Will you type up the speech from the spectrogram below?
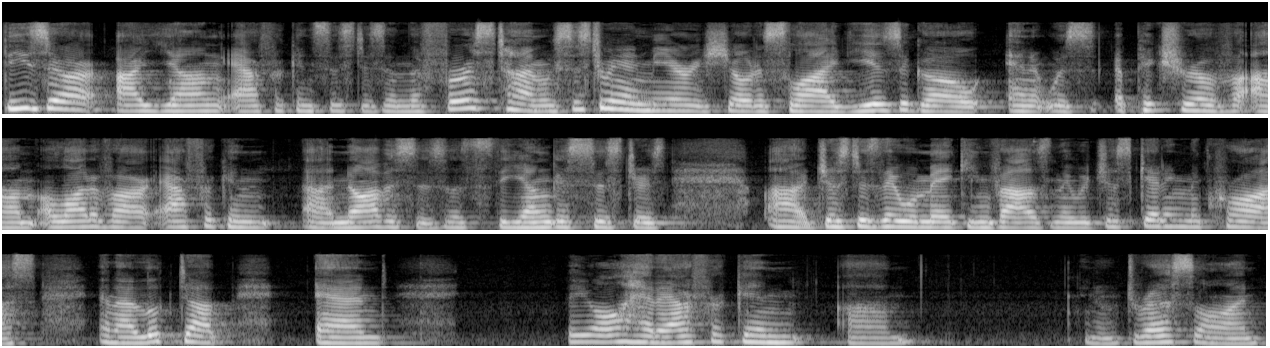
These are our young African sisters, and the first time, Sister Anne Mary showed a slide years ago, and it was a picture of um, a lot of our African uh, novices, that's the youngest sisters, uh, just as they were making vows, and they were just getting the cross. And I looked up, and they all had African, um, you know, dress on,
